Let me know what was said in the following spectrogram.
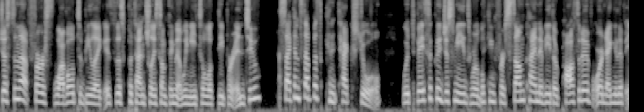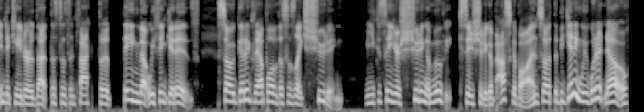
just in that first level to be like, is this potentially something that we need to look deeper into? Second step is contextual which basically just means we're looking for some kind of either positive or negative indicator that this is in fact the thing that we think it is. So a good example of this is like shooting. You could say you're shooting a movie, you could say you're shooting a basketball. And so at the beginning, we wouldn't know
